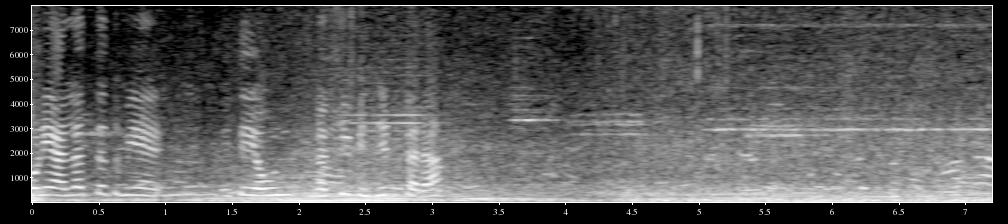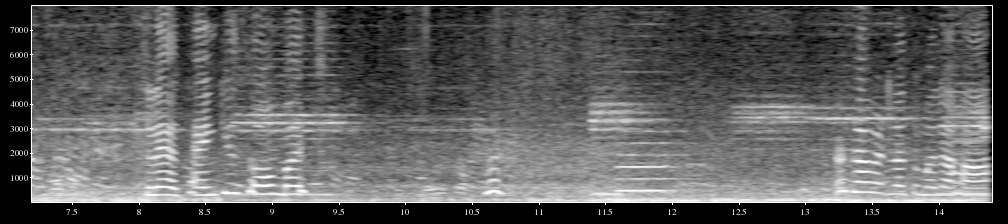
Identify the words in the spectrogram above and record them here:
कोणी आलात तर तुम्ही इथे येऊन नक्की व्हिजिट करा. चला थँक्यू सो मच कसा वाटला तुम्हाला हा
